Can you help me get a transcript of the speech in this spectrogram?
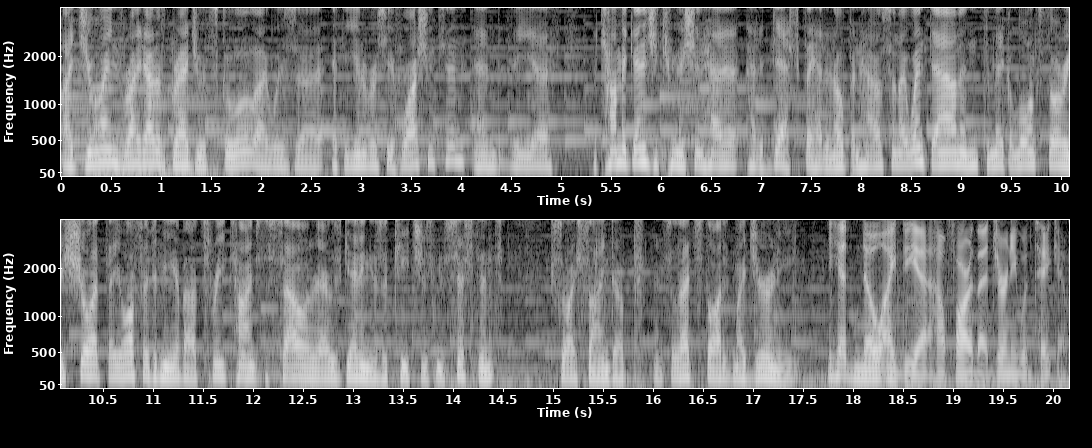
I joined right out of graduate school. I was uh, at the University of Washington, and the uh, Atomic Energy Commission had a, had a desk. They had an open house, and I went down, and to make a long story short, they offered me about three times the salary I was getting as a teacher's assistant. So I signed up, and so that started my journey. He had no idea how far that journey would take him.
